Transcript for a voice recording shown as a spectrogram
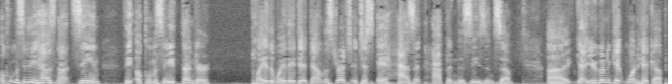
Oklahoma City has not seen the Oklahoma City Thunder play the way they did down the stretch. It just it hasn't happened this season. So, uh, yeah, you're going to get one hiccup,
